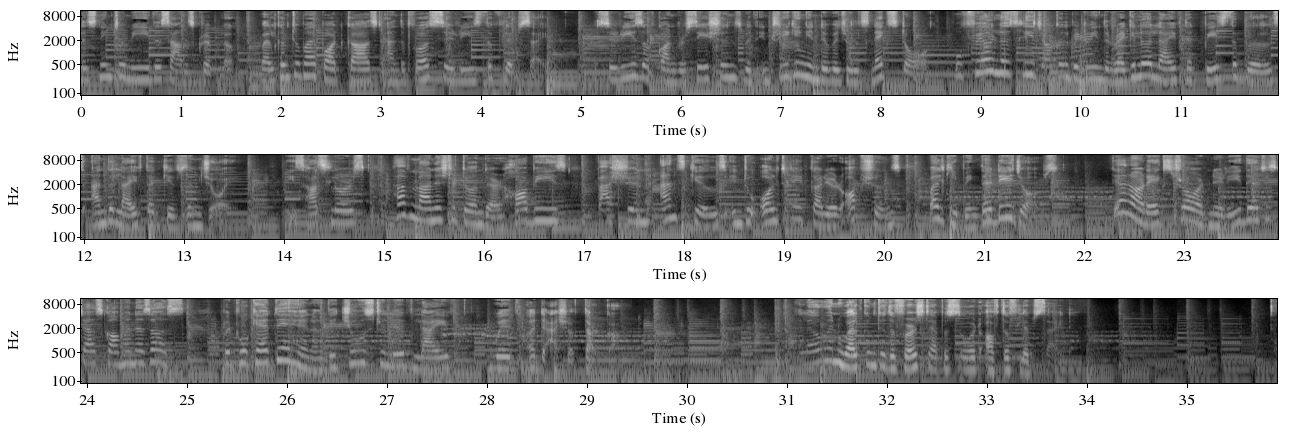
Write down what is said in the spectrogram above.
listening to me, the Sound Scribbler. Welcome to my podcast and the first series, The Flip Side, a series of conversations with intriguing individuals next door who fearlessly juggle between the regular life that pays the bills and the life that gives them joy. These hustlers have managed to turn their hobbies, passion, and skills into alternate career options while keeping their day jobs. They are not extraordinary, they are just as common as us. But वो कहते हैं ना, they choose to live life with a dash of tarka. And welcome to the first episode of The Flip Side.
